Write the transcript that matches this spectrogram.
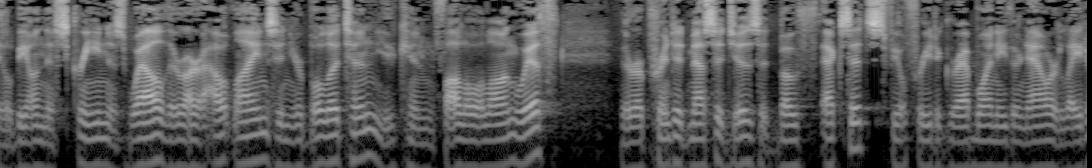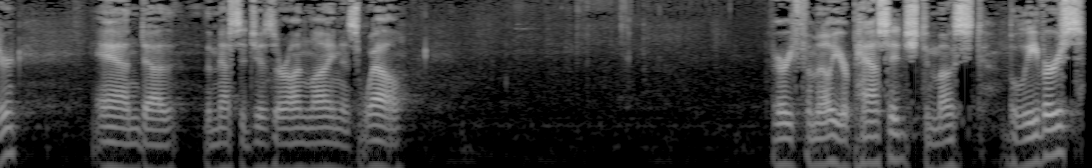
it'll be on the screen as well. There are outlines in your bulletin you can follow along with. There are printed messages at both exits. Feel free to grab one either now or later, and uh, the messages are online as well. Very familiar passage to most believers,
